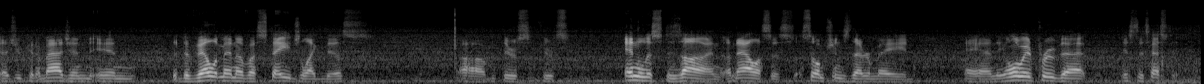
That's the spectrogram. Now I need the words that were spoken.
as you can imagine, in the development of a stage like this, um, there's there's endless design, analysis, assumptions that are made, and the only way to prove that is to test it.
